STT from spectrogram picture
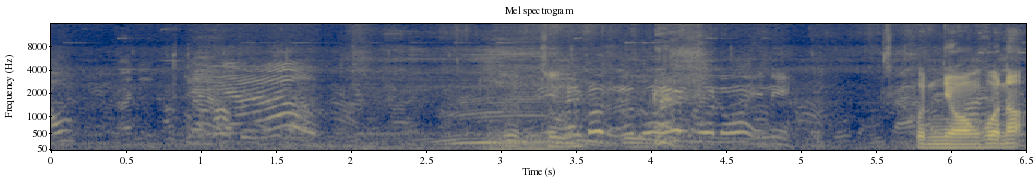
วต้นน้อยน้อยนี่คนยองคนเนาะ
